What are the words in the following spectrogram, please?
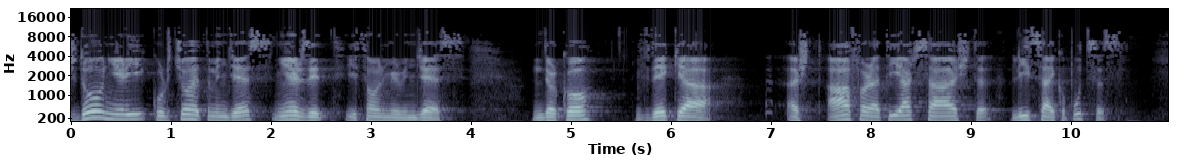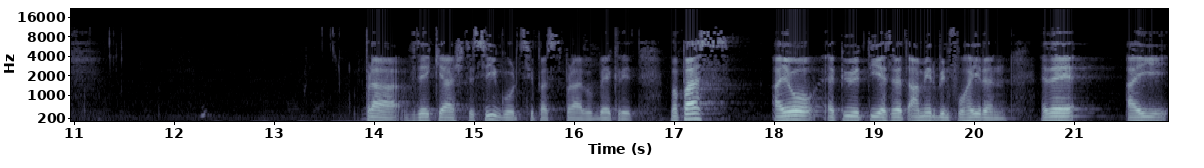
çdo njeri kur çohet në mëngjes, njerëzit i thonë mirëmëngjes. Ndërkohë, vdekja është afër atij aq sa është lidhsa e këpucës. Pra, vdekja është e sigurt sipas pra Abu Bekrit. Më pas, ajo e pyeti Hazrat Amir bin Fuhejren, edhe ai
